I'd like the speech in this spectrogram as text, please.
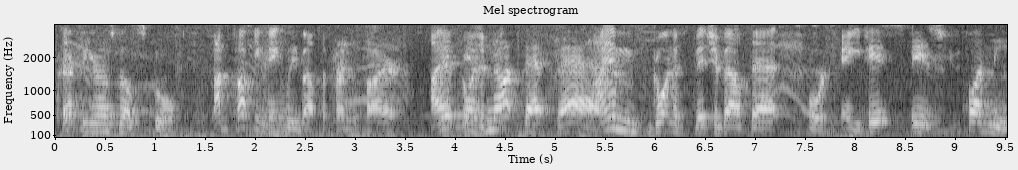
Crafting your own spells is cool. I'm talking mainly about the friendly fire. I am going it's to not that bad. I am going to bitch about that for ages. It is funny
